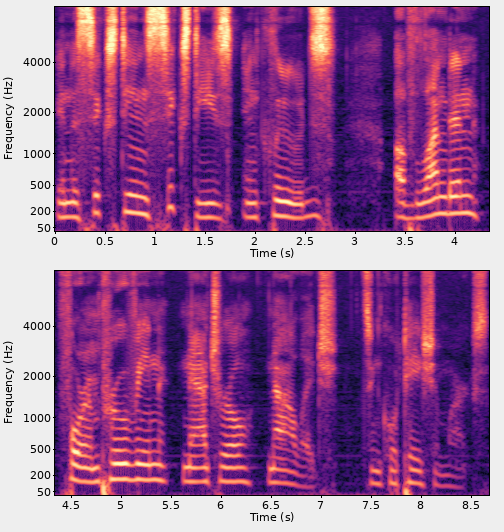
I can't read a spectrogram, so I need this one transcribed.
in the 1660s, includes Of London for Improving Natural Knowledge. It's in quotation marks.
